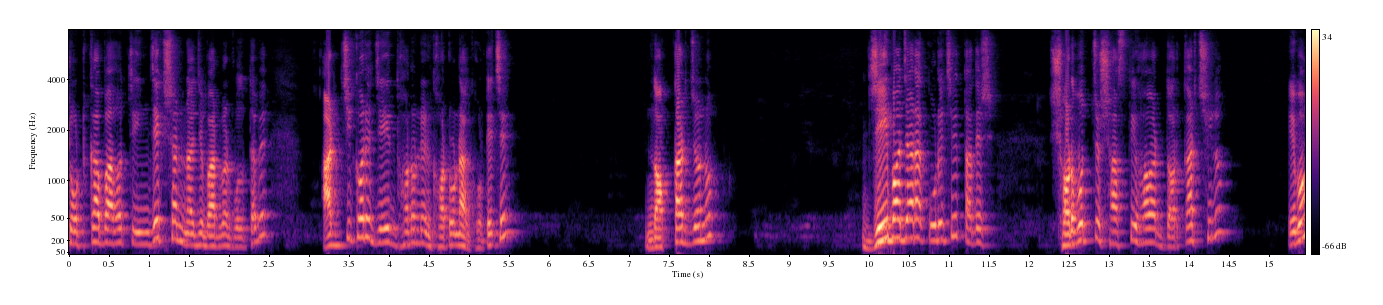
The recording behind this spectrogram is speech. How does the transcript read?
টোটকা বা হচ্ছে ইঞ্জেকশন নয় যে বারবার বলতে হবে। আর্জি করে যে ধরনের ঘটনা ঘটেছে নক্কারজনক যে বা যারা করেছে, তাদের সর্বোচ্চ শাস্তি হওয়ার দরকার ছিল এবং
